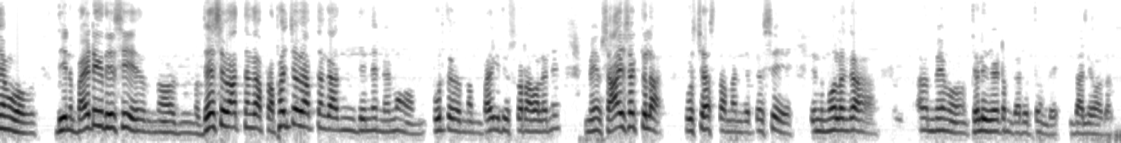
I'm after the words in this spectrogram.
మేము దీన్ని బయటకు తీసి దేశవ్యాప్తంగా ప్రపంచవ్యాప్తంగా దీన్ని మేము పూర్తిగా పైకి తీసుకురావాలని మేము సాయశక్తుల కృషి చేస్తామని చెప్పేసి ఇందు మూలంగా మేము తెలియజేయటం జరుగుతుంది. ధన్యవాదాలు.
